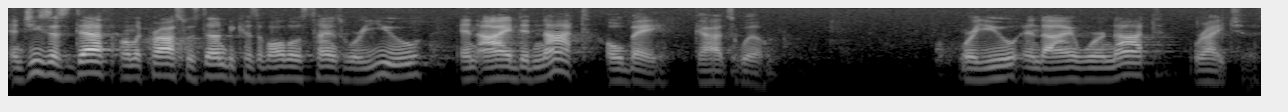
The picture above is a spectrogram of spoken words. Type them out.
And Jesus' death on the cross was done because of all those times where you and I did not obey God's will, where you and I were not righteous,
